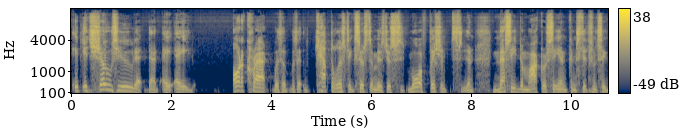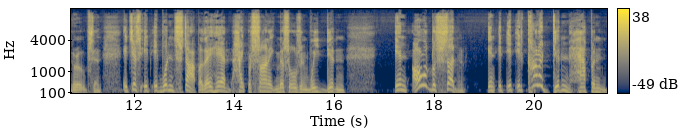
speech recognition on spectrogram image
It, it shows you that that a, a autocrat with a with a capitalistic system is just more efficient than messy democracy and constituency groups and it just it, it wouldn't stop they had hypersonic missiles and we didn't and all of a sudden and it it, it kind of didn't happen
